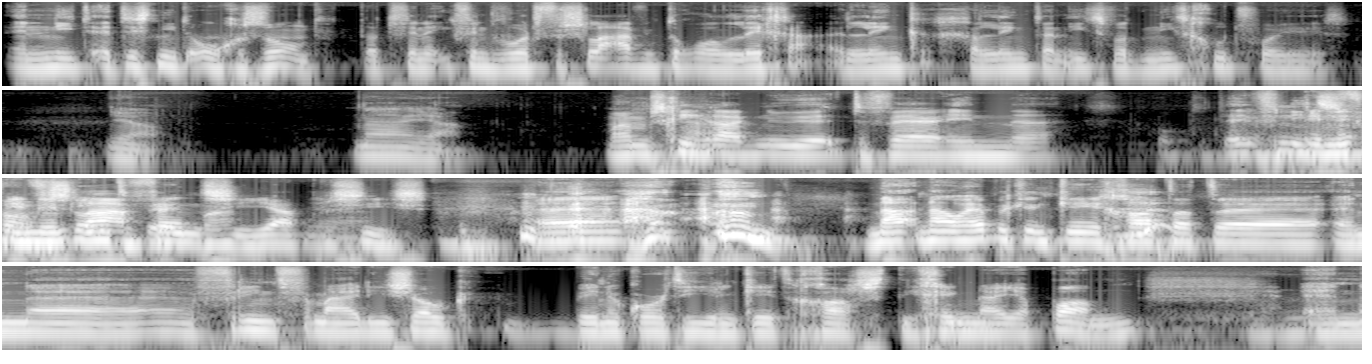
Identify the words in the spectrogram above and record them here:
En niet, het is niet ongezond. Dat vind ik, ik vind het woord verslaving toch wel licha- link, gelinkt aan iets wat niet goed voor je is. Nou ja. Maar misschien Ja. ga ik nu eh, te ver in eh, op de definitie In, van in een interventie, maar- ja, precies. Eh, nou, nou heb ik een keer gehad dat eh, een, eh, een vriend van mij, die is ook binnenkort hier een keer te gast, die ging naar Japan. Mhm. En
